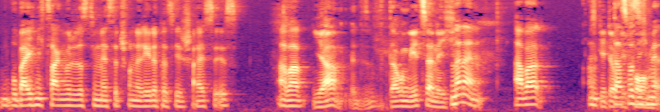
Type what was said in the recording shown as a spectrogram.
wobei ich nicht sagen würde, dass die Message von der Rede per se scheiße ist. Aber Ja, darum geht's ja nicht. nein, nein. Aber ja um das, was ich mir,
